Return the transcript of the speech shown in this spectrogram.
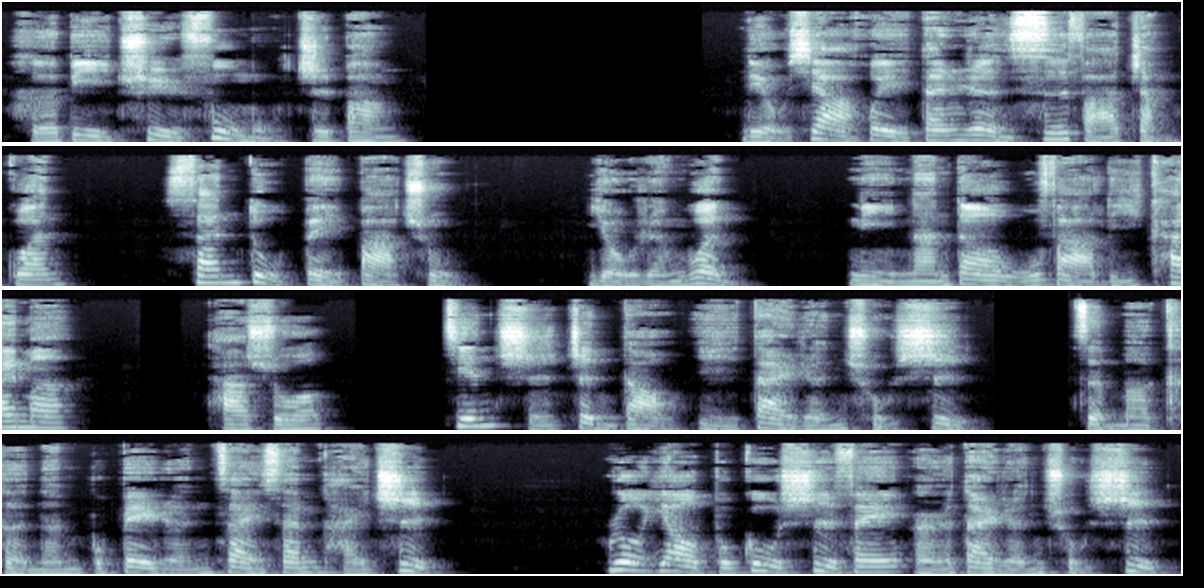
何必去父母之邦？”柳下惠担任司法长官，三度被罢黜。有人问：“你难道无法离开吗？”他说：“坚持正道以待人处事，怎么可能不被人再三排斥？若要不顾是非而待人处事，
